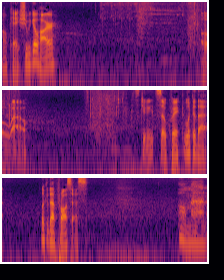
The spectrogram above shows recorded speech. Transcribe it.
Okay, should we go higher? Oh wow. It's doing it so quick. Look at that. Look at that process. Oh man.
